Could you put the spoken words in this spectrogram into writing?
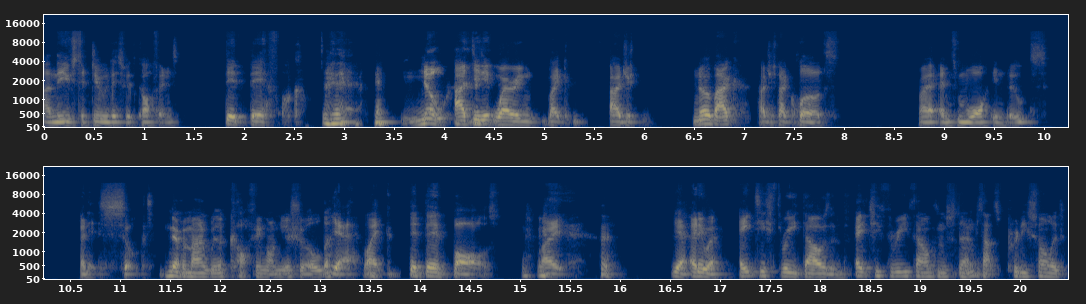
And they used to do this with coffins. Did they fuck? no. I did it wearing like I just no bag. I just had clothes, right, and some walking boots, and it sucked. Never mind with a coughing on your shoulder. Yeah, like did they balls, right? yeah. Anyway, eighty three thousand. 83,000 steps. That's pretty solid.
